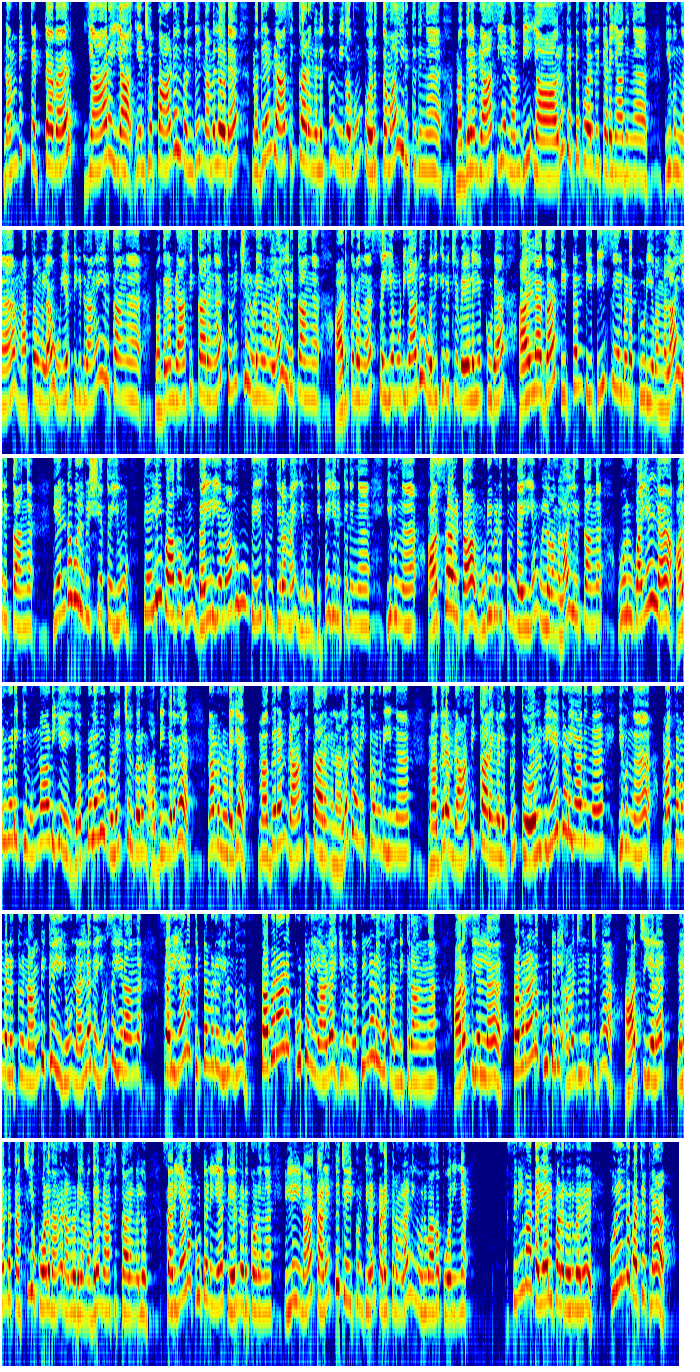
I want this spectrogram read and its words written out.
நம்பிக்கெட்டவர் யாரையா? என்ற பாடல் வந்து நம்மளோட மகரம் ராசிக்காரங்களுக்கு மிகவும் பொருத்தமா இருக்குதுங்க. மகரம் ராசிய நம்பி யாரும் கெட்டு போறது கிடையாதுங்க. இவங்க மத்தவங்கள உயர்த்திக்கிட்டு தாங்க இருக்காங்க. மகரம் ராசிக்காரங்க துணிச்சல் உடையவங்களா இருக்காங்க. அடுத்தவங்க செய்ய முடியாது ஒதுக்கி வச்ச வேலையை கூட அழகா திட்டம் தீட்டி செயல்படக்கூடியவங்களா இருக்காங்க. எந்த ஒரு விஷயத்தையும் தெளிவாகவும் தைரியமாகவும் பேசும் திறமை இவங்க கிட்ட இருக்குதுங்க. இவங்க அசால்ட்டா முடிவெடுக்கும் தைரியம் உள்ளவங்களா இருக்காங்க. ஒரு வயல்ல அறுவடைக்கு முன்னாடியே எவ்வளவு விளைச்சல் வரும் அப்படிங்கிறத நம்மளுடைய மகரம் ராசிக்காரங்கனால கணிக்க முடியுங்க. மகரம் ராசிக்காரங்களுக்கு தோல்வியே கிடையாதுங்க. இவங்க மற்றவங்களுக்கு நம்பிக்கையையும் நல்லதையும் செய்யறாங்க. சரியான திட்டமிடல் இருந்தும் தவறான கூட்டணியால இவங்க பின்னடைவை சந்திக்கிறாங்க. அரசியல்ல தவறான கூட்டணி அமைஞ்சதுன்னு வச்சுக்கோங்க ஆட்சியில இழந்த கட்சியை போலதாங்க நம்மளுடைய மகரம் ராசிக்காரங்களும். சரியான கூட்டணியை தேர்ந்தெடுக்கணுங்க. இல்லைன்னா தனித்து ஜெயிக்கும் திறன் படைத்தவங்களா நீங்க உருவாக போறீங்க. சினிமா தயாரிப்பாளர் ஒருவர் குறைந்த பட்ஜெட்ல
